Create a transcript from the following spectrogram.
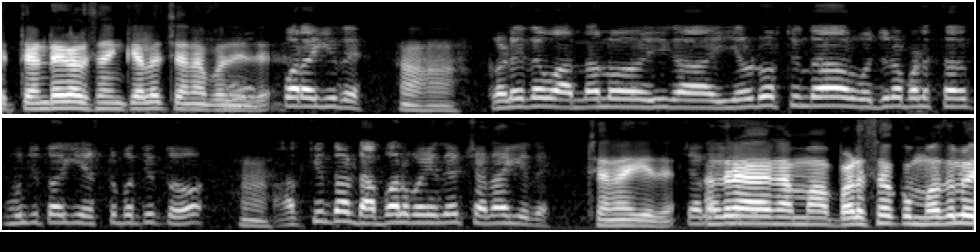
ಈ ತೆಂಡೆಗಳ ಸಂಖ್ಯೆ ಎಲ್ಲ ಚೆನ್ನಾಗಿ ಬಂದಿದೆ. ಸೂಪರ್ ಆಗಿದೆ ಹಾಂ ಹಾಂ. ಕಳೆದ ವ- ನಾನು ಈಗ ಎರಡು ವರ್ಷದಿಂದ ವಜ್ರ ಬಳಸ್ತಾ ಮುಂಚಿತವಾಗಿ ಎಷ್ಟು ಬಂದಿತ್ತು ಅದಕ್ಕಿಂತ ಡಬಲ್ ಬಂದಿದೆ ಚೆನ್ನಾಗಿದೆ. ಚೆನ್ನಾಗಿದೆ. ಅಂದ್ರೆ ನಮ್ಮ ಬಳಸೋಕ್ಕೂ ಮೊದಲು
